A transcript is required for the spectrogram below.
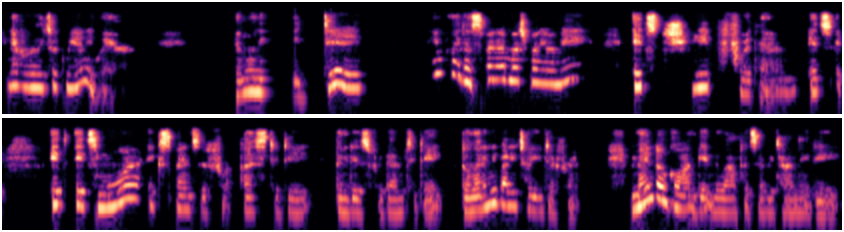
He never really took me anywhere. And when he, he did, he really didn't spend that much money on me. It's cheap for them. It's it, it's more expensive for us to date than it is for them to date. Don't let anybody tell you different. Men don't go out and get new outfits every time they date.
